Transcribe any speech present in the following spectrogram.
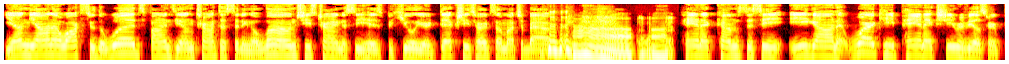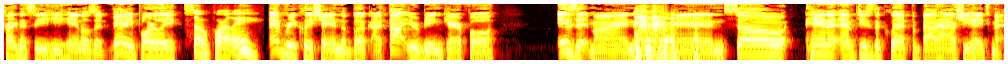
Young Jana walks through the woods, finds young Tronte sitting alone. She's trying to see his peculiar dick she's heard so much about. Ah. Hannah comes to see Egon at work. He panics. She reveals her pregnancy. He handles it very poorly. so poorly. Every cliche in the book. I thought you were being careful. Is it mine? and so Hannah empties the clip about how she hates men.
